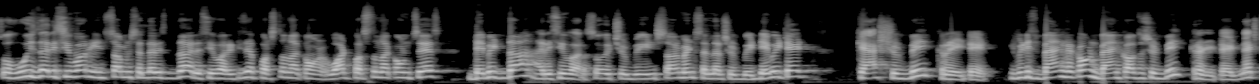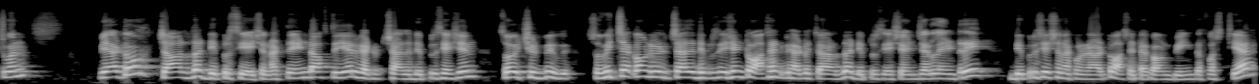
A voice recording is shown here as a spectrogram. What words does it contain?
So who is the receiver? Installment seller is the receiver. It is a personal account. What personal account says? Debit the receiver. So it should be installment seller should be debited cash should be credited. If it is bank account bank also should be credited. Next one we have to charge the depreciation. At the end of the year, we have to charge the depreciation. So it should be, so which account we will charge the depreciation to asset, we have to charge the depreciation. Journal entry, depreciation account to asset account being the first year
